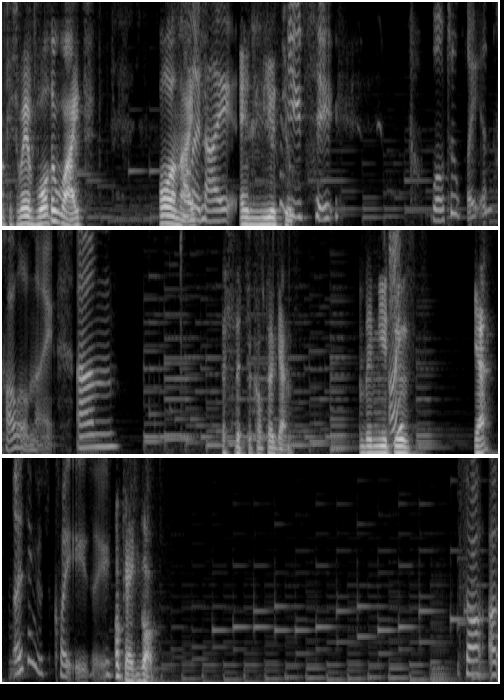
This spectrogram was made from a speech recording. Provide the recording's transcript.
Okay, so we have Walter White, Hollow Hollow Knight, Knight. and Mewtwo. Mewtwo. Walter White and Hollow Knight. Um, That's difficult again. The Mewtwo's. Yeah? I think it's quite easy. Okay, go. So I,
